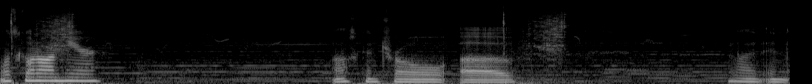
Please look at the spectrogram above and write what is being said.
What's going on here? Lost control of Blood in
